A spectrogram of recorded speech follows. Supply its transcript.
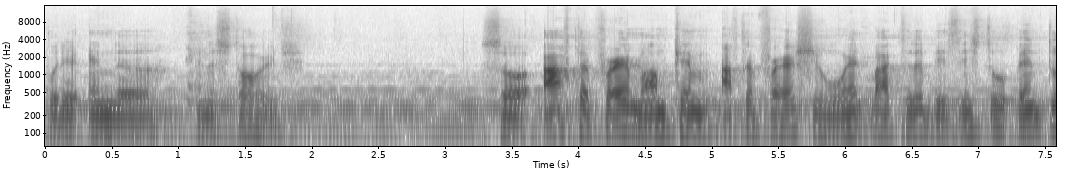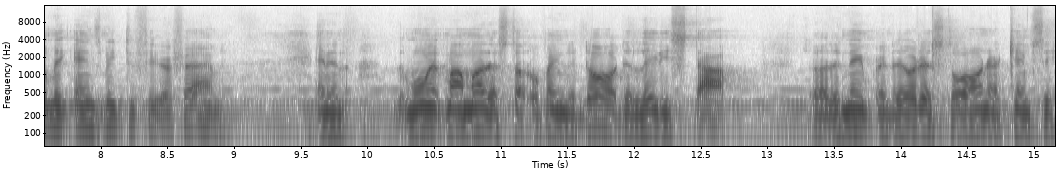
put it in the in the storage. So after prayer, mom came after prayer, she went back to the business to open to make ends meet to feed her family. And then the moment my mother started opening the door, the lady stopped. Uh, the neighbor, the other store owner came and said,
